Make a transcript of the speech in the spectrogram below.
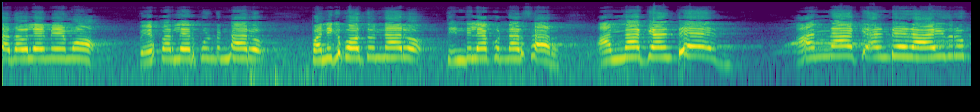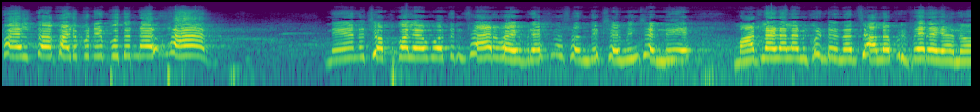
చదవలేమేమో. పేపర్లు ఏరుకుంటున్నారు పనికి పోతున్నారు. తిండి లేకున్నారు sir. Anna canteen! Anna canteen ఐదు రూపాయలతో కడుపు నింపుతున్నారు సార్. నేను చెప్పుకోలేకపోతుంది సార్. వైబ్రేషన్స్ ఉంది క్షమించండి. మాట్లాడాలనుకుంటున్నాను చాలా ప్రిపేర్ అయ్యాను.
